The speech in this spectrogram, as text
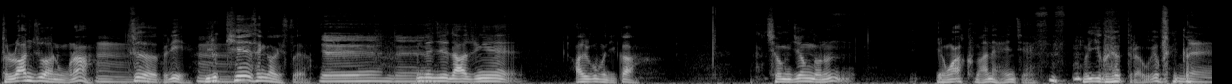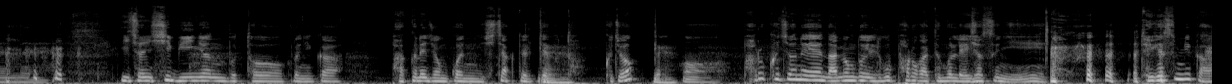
별로 안 좋아하는구나. 음. 투자자들이 음. 이렇게 생각했어요. 예, 네. 근데 이제 나중에 알고 보니까 정지영 너는 영화 그만해 이제 뭐 이거였더라고요. 그러니까 네, 네. 2012년부터 그러니까 박근혜 정권 시작될 때부터 그죠? 네. 어. 바로 그 전에 남영동 1985 같은 걸 내셨으니 되겠습니까?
